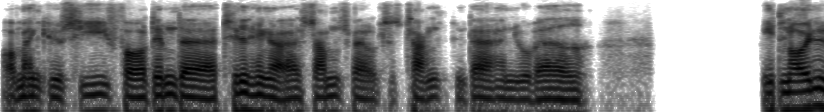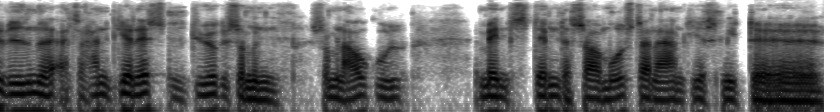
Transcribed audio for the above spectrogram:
Og man kan jo sige, for dem, der er tilhængere af sammensværgelsestanken, der har han jo været et nøglevidne. Altså, han bliver næsten dyrket som en, som en afgud mens dem, der så er modstandere ham, de har smidt øh,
